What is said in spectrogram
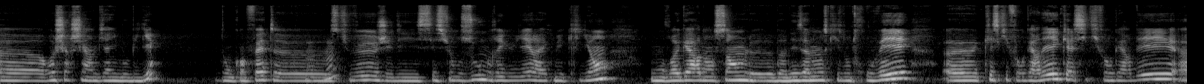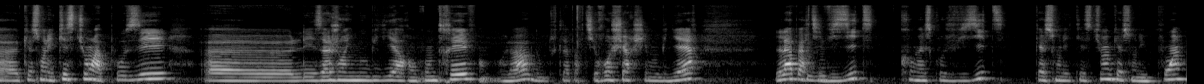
euh, rechercher un bien immobilier. Donc en fait, euh, mhm. si tu veux, j'ai des sessions Zoom régulières avec mes clients. Où on regarde ensemble euh, ben, des annonces qu'ils ont trouvées, qu'est-ce qu'il faut regarder, quel site il faut regarder, quelles sont les questions à poser, les agents immobiliers à rencontrer, enfin voilà, donc toute la partie recherche immobilière, la partie mhm. visite, comment est-ce que je visite, quelles sont les questions, quels sont les points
